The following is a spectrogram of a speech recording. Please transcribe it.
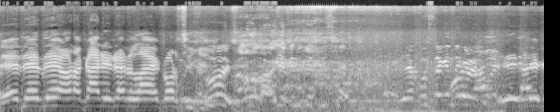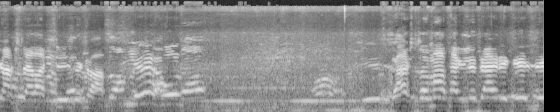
দে দে দে ওরা গাড়ি টাড়ি লাগে করছে কি? এই যে গাছটা লাগছে এই যে গাছ। গাছটা না থাকলে ডাইরেক্ট এই যে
